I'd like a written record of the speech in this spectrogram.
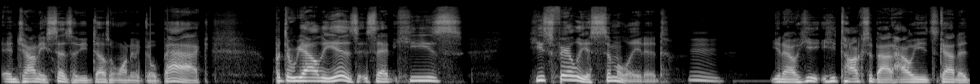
And Johnny says that he doesn't want to go back. But the reality is is that he's he's fairly assimilated Mm. you know he he talks about how he's got a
